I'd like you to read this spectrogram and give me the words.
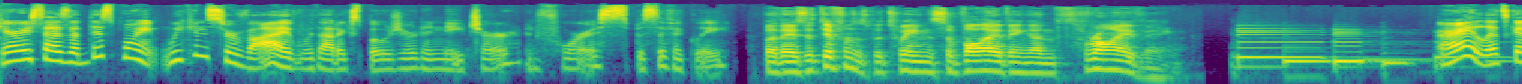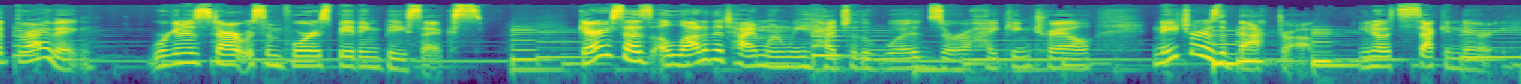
Gary says at this point, we can survive without exposure to nature and forests specifically. but there's a difference between surviving and thriving. All right, let's get thriving. We're going to start with some forest bathing basics. Gary says a lot of the time when we head to the woods or a hiking trail, nature is a backdrop. You know, it's secondary.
